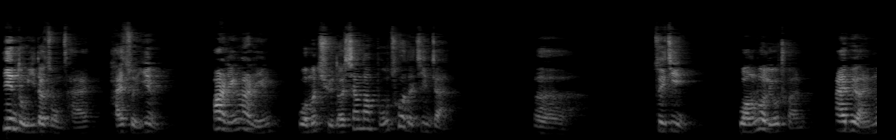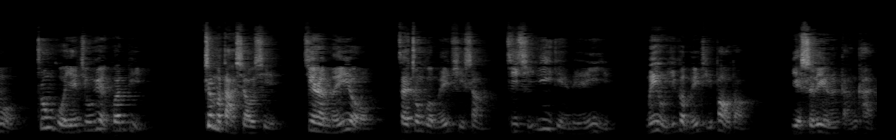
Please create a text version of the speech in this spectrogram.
印度裔的总裁还嘴硬。二零二零，我们取得相当不错的进展。呃，最近网络流传 IBM 中国研究院关闭，这么大消息。竟然没有在中国媒体上激起一点涟漪，没有一个媒体报道，也是令人感慨。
